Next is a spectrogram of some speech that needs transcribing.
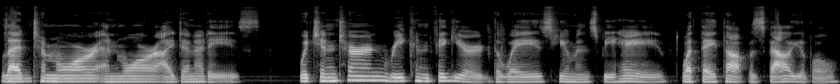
led to more and more identities which in turn reconfigured the ways humans behaved, what they thought was valuable,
